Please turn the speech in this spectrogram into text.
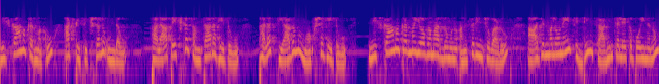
నిష్కామకర్మకు అట్టి శిక్షలు ఉండవు. ఫలాపేక్ష సంసార హేతువు ఫల త్యాగము మోక్ష హేతువు. నిష్కామ కర్మయోగ మార్గమును అనుసరించువాడు ఆ జన్మలోనే సిద్ధిని సాధించలేకపోయినను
